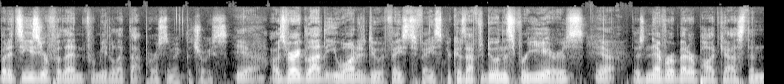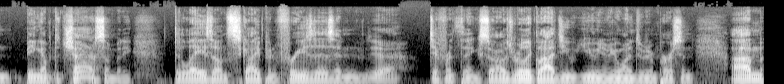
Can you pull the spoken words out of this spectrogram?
But it's easier for then for me to let that person make the choice. Yeah. I was very glad that you wanted to do it face to face because after doing this for years, Yeah. there's never a better podcast than being able to chat Yeah. with somebody. Delays on Skype and freezes and Yeah. different things. So I was really glad you you you know you want to do it in person. Um,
